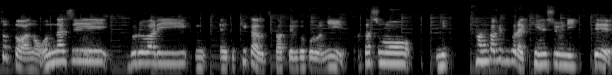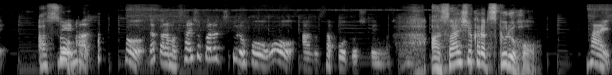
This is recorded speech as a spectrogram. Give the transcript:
ちょっとあの、同じブルワリー、んえっ、と、機械を使っているところに、私もに3ヶ月ぐらい研修に行って、あ、そう。で、まあ、そう、だからもう最初から作る方をあのサポートしていましたね。あ、最初から作る方。はい。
